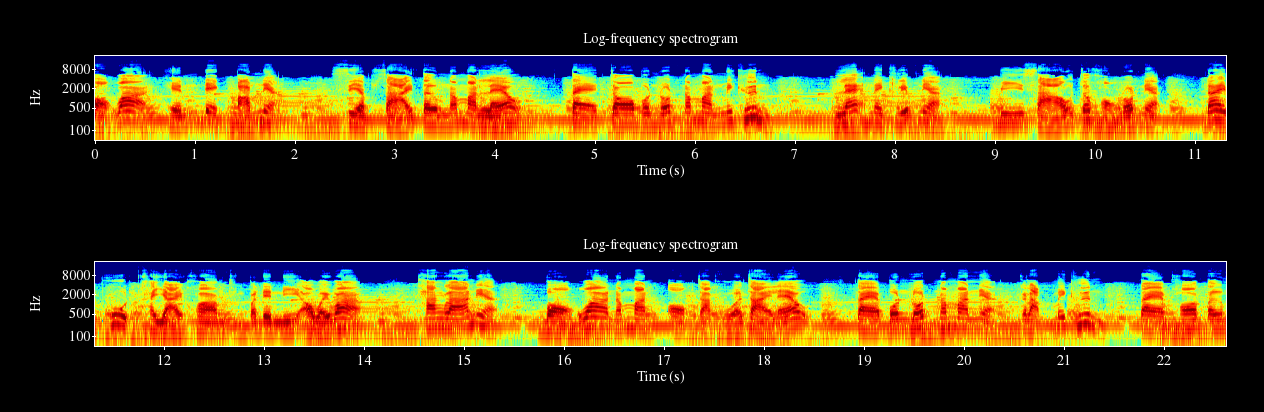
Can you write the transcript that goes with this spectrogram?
บอกว่าเห็นเด็กปั๊มเนี่ยเสียบสายเติมน้ำมันแล้ว แต่จอบนรถน้ำมันไม่ขึ้น และในคลิปเนี่ยมีสาวเจ้าของรถเนี่ยได้พูดขยายความถึงประเด็นนี้เอาไว้ว่า ทางร้านเนี่ยบอกว่าน้ำมันออกจากหัวจ่ายแล้ว แต่บนรถน้ำมันเนี่ยกลับไม่ขึ้น แต่พอเติม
